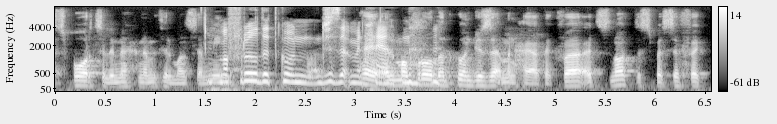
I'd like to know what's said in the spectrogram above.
سبورتس اللي نحن مثل ما نسميه. المفروض تكون جزء من حياتنا. المفروض تكون جزء من حياتك. That's not specific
